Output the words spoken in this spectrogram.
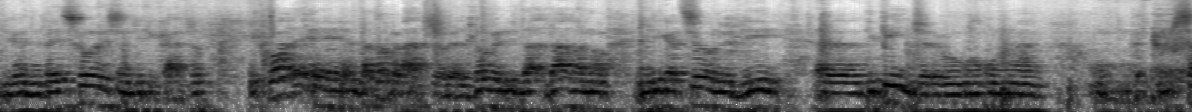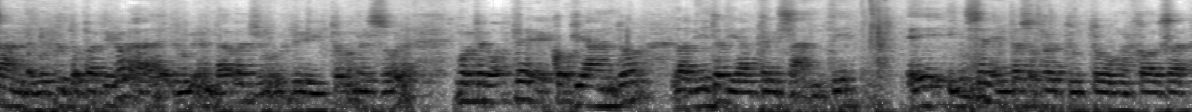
divenne vescovo e santificato, il quale è andato a braccio, dove gli davano indicazioni di eh, dipingere un, una, un, santo del tutto particolare, lui andava giù diritto come il sole, molte volte copiando la vita di altri santi e inserendo soprattutto una cosa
